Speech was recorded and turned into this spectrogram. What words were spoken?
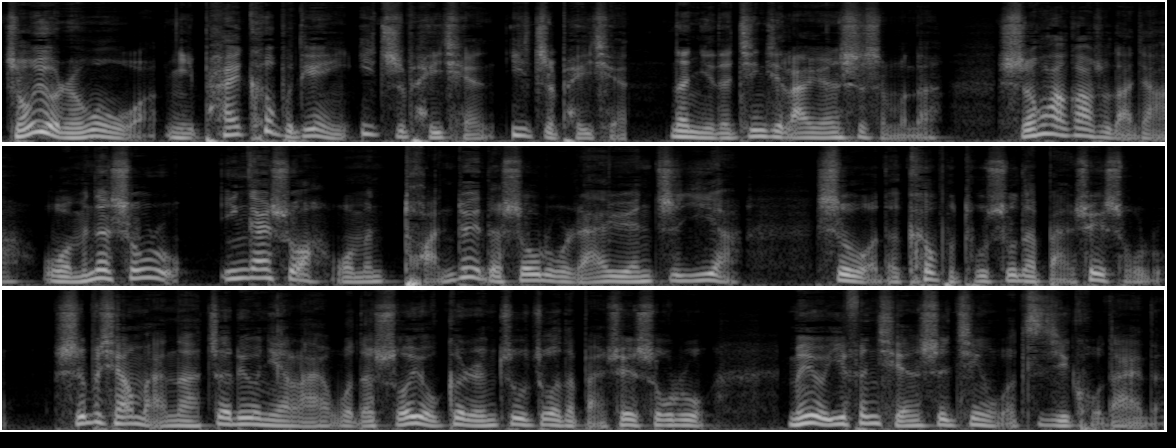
总有人问我，你拍科普电影一直赔钱，一直赔钱，那你的经济来源是什么呢？实话告诉大家，我们的收入，应该说啊，我们团队的收入来源之一啊，是我的科普图书的版税收入。实不相瞒呢，这六年来，我的所有个人著作的版税收入，没有一分钱是进我自己口袋的，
